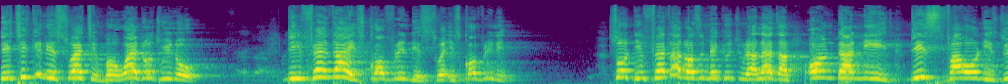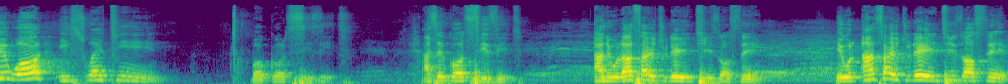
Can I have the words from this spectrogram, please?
The chicken is sweating, but why don't we know? The feather is covering the sweat, is covering it. So the feather doesn't make you to realize that underneath this fowl is doing what? He's sweating. But God sees it. I say God sees it. And He will answer you today in Jesus' name. He will answer you today in Jesus' name.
